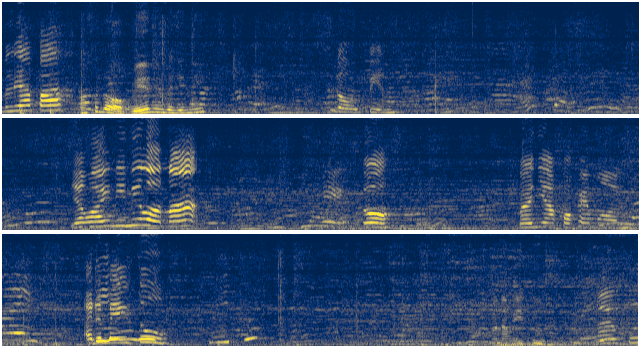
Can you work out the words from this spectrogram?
Beli apa? Masa dolphin sampai sini? Dolphin. Yang lain ini loh, Nak. Nih, tuh. Banyak Pokemon. Ada Mewtwo. Itu Mana itu? Mewtwo,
